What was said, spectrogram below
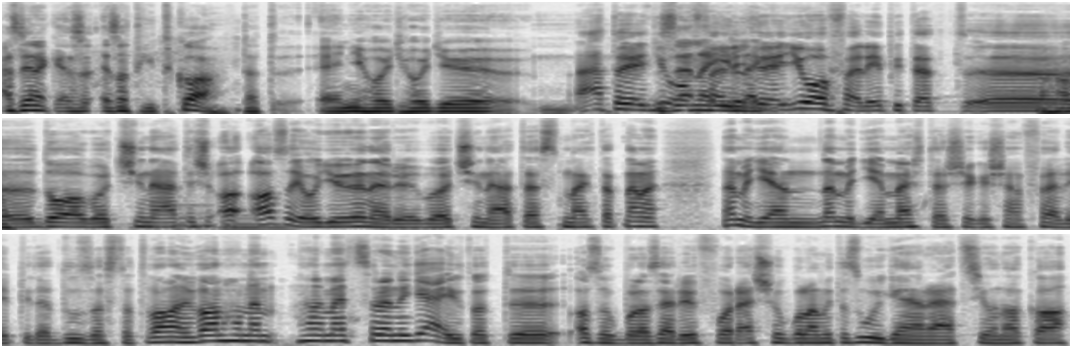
Azariának ez, ez a titka? Tehát ennyi, hogy, hogy Hát, hogy egy jól, fel, zeneileg- egy jól felépített ö, dolgot csinált, és az a jó, hogy ő önerőből csinált ezt meg, tehát nem, nem, egy, ilyen, nem egy ilyen mesterségesen felépített, duzzasztott valami van, hanem, hanem egyszerűen így eljutott azokból az erőforrásokból, amit az új generációnak a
